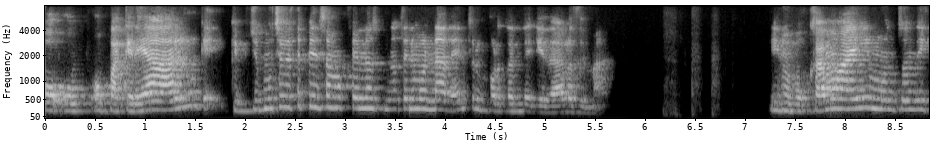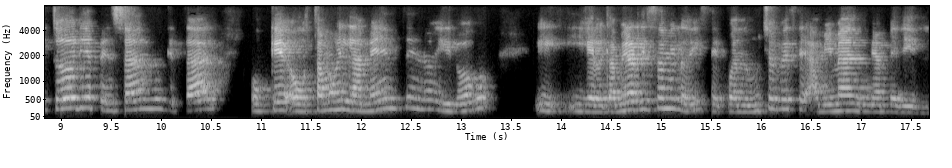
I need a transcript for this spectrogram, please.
o, para crear algo que, muchas veces pensamos que no, tenemos nada dentro importante que dar a los demás. Y nos buscamos ahí un montón de historias pensando qué tal, o, qué, o estamos en la mente, ¿no? Y luego, y, y el camino risa me lo dice, cuando muchas veces a mí me han, me han pedido,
